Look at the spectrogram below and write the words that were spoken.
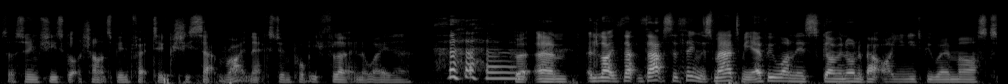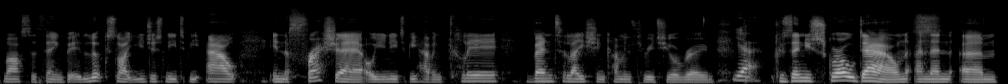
So I assume she's got a chance to be infected because she sat right next to him, probably flirting away there. but um, like that—that's the thing that's mad to me. Everyone is going on about, oh, you need to be wearing masks, masks the thing. But it looks like you just need to be out in the fresh air, or you need to be having clear ventilation coming through to your room Yeah. because then you scroll down and then um,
